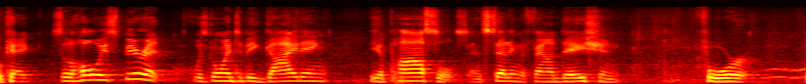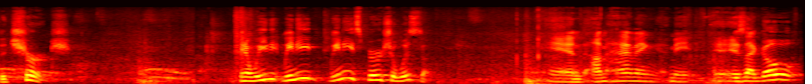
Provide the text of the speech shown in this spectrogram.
Okay, so the Holy Spirit was going to be guiding the apostles and setting the foundation for the church. You know, we, we, need, we need spiritual wisdom. And I'm having, I mean, as I go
